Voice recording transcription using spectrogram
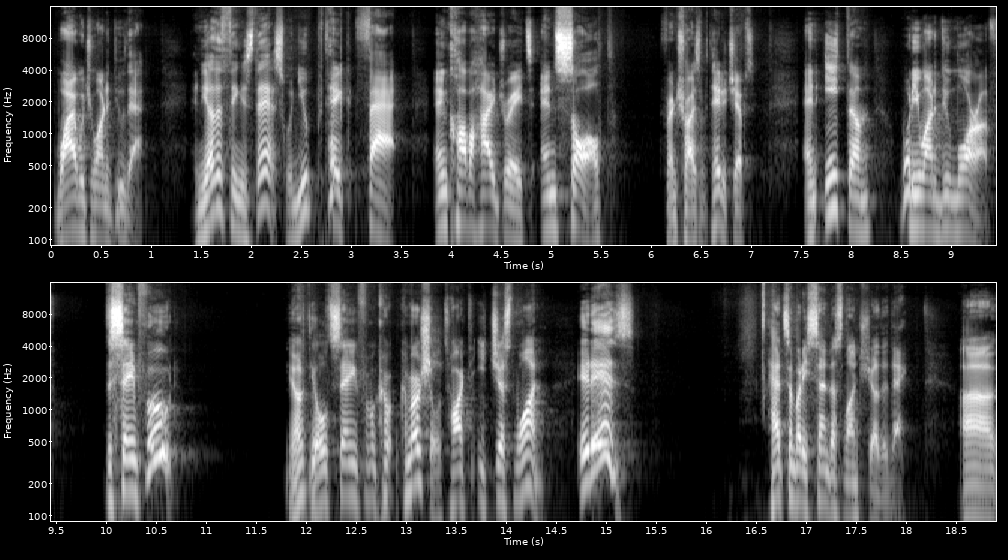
Why would you want to do that? And the other thing is this when you take fat and carbohydrates and salt, french fries and potato chips, and eat them, what do you want to do more of? The same food. You know, the old saying from a co- commercial it's hard to eat just one. It is. Had somebody send us lunch the other day. Uh,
